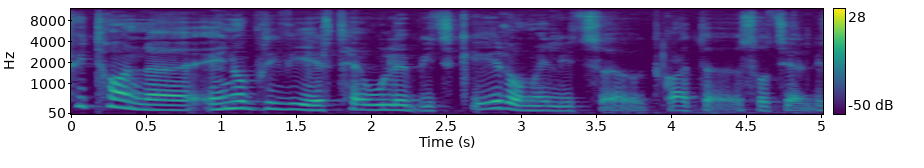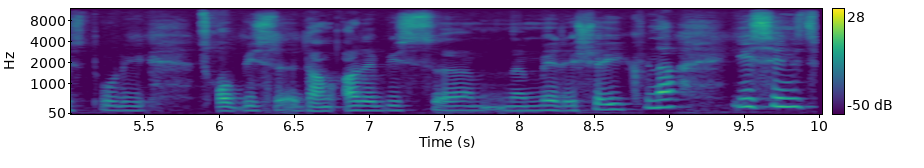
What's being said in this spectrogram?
თვითონ ენობრივი ერთეულებიც კი, რომელიც ვთქვათ სოციალისტური წყობის დამყარების მერე შეიქმნა, ისინიც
